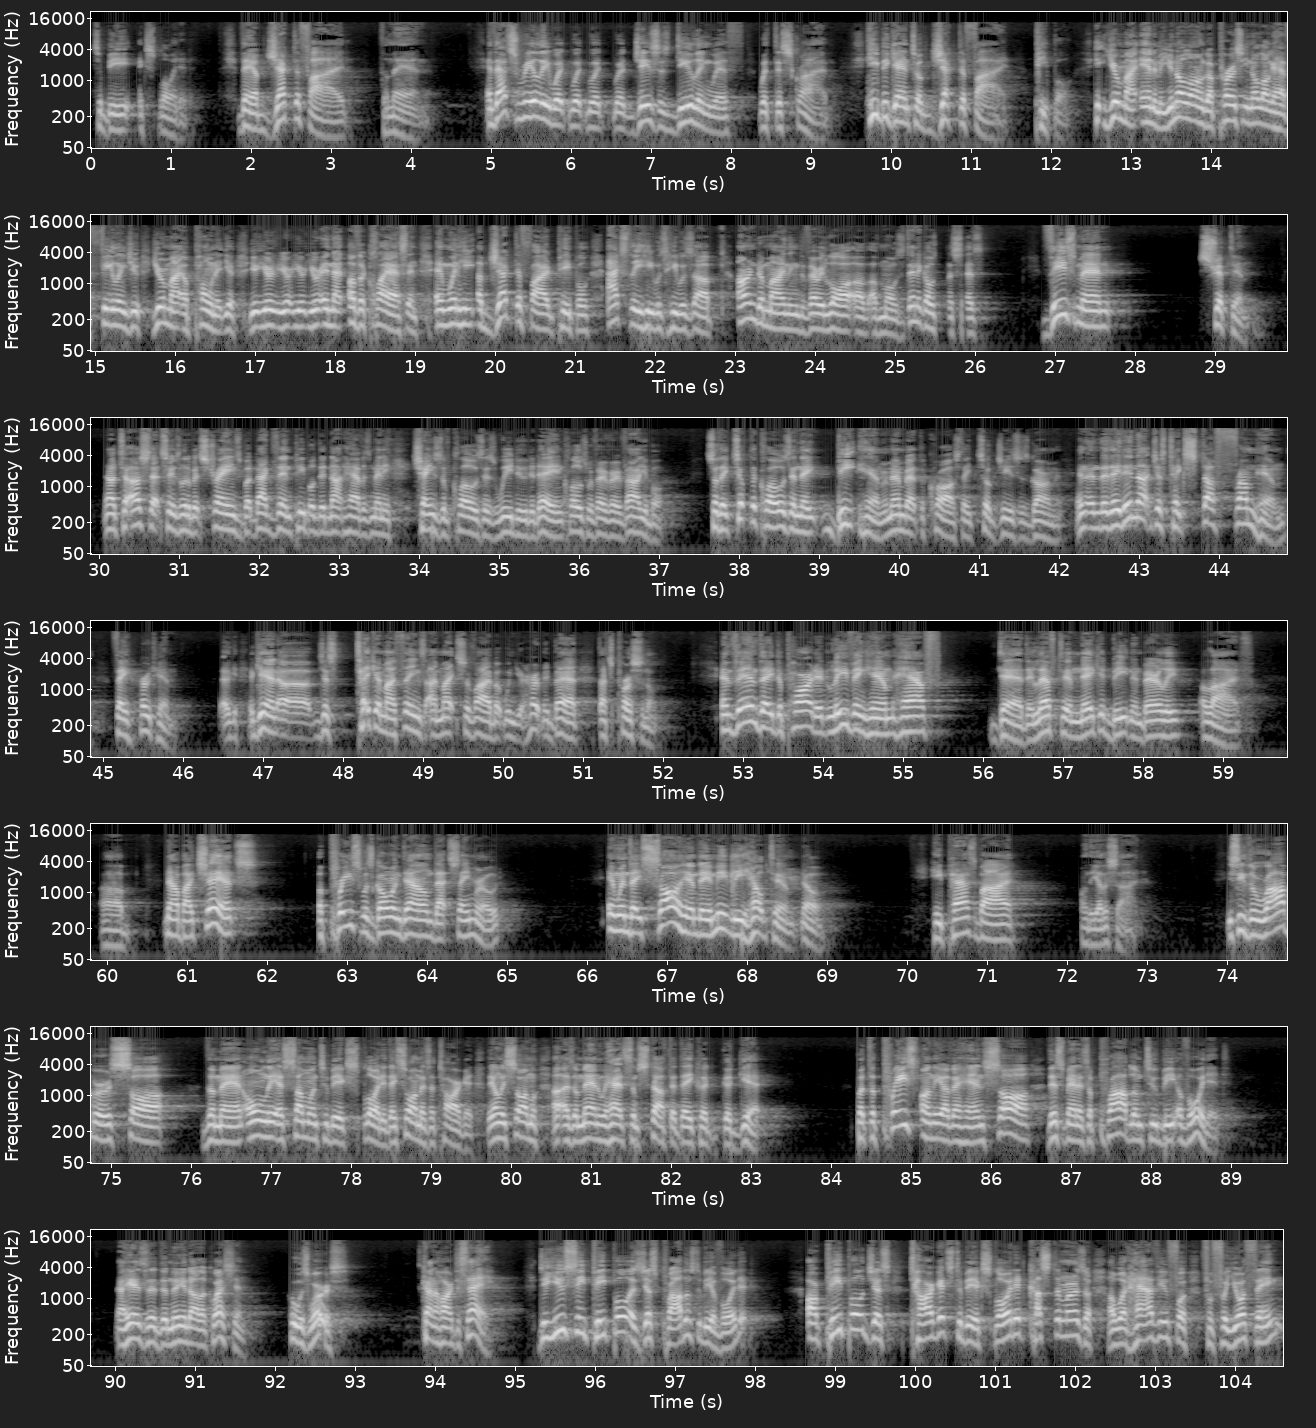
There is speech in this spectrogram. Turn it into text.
to be exploited. They objectified the man. And that's really what, what, what, what Jesus is dealing with with this scribe. He began to objectify people. You're my enemy. You're no longer a person. You no longer have feelings. You, you're my opponent. You're, you're, you're, you're, in that other class. And, and when he objectified people, actually, he was, he was uh, undermining the very law of, of Moses. Then it goes and says, These men stripped him. Now, to us, that seems a little bit strange, but back then, people did not have as many changes of clothes as we do today, and clothes were very, very valuable. So they took the clothes and they beat him. Remember at the cross, they took Jesus' garment. And, and they did not just take stuff from him, they hurt him. Again, uh, just taking my things, I might survive, but when you hurt me bad, that's personal. And then they departed, leaving him half dead. They left him naked, beaten, and barely alive. Uh, now, by chance, a priest was going down that same road and when they saw him, they immediately helped him. No. He passed by on the other side. You see, the robbers saw the man only as someone to be exploited. They saw him as a target. They only saw him uh, as a man who had some stuff that they could, could get. But the priest, on the other hand, saw this man as a problem to be avoided. Now, here's the, the million dollar question Who was worse? It's kind of hard to say. Do you see people as just problems to be avoided? Are people just targets to be exploited, customers or, or what have you for, for, for your thing?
